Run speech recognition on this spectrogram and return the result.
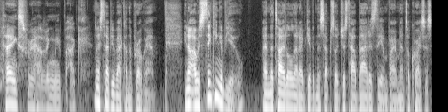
Thanks for having me back. Nice to have you back on the program. You know, I was thinking of you and the title that I've given this episode, Just How Bad is the Environmental Crisis?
